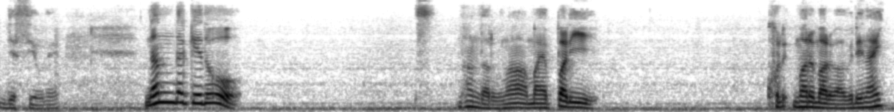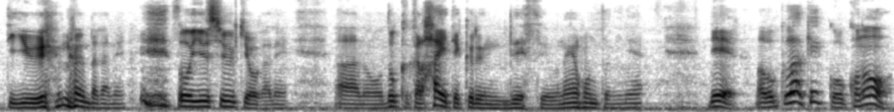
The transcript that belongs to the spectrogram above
ですよね。なんだけどなんだろうなまあやっぱりこれまるは売れないっていう なんだかねそういう宗教がねあのどっかから生えてくるんですよね本当にね。で、まあ、僕は結構この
